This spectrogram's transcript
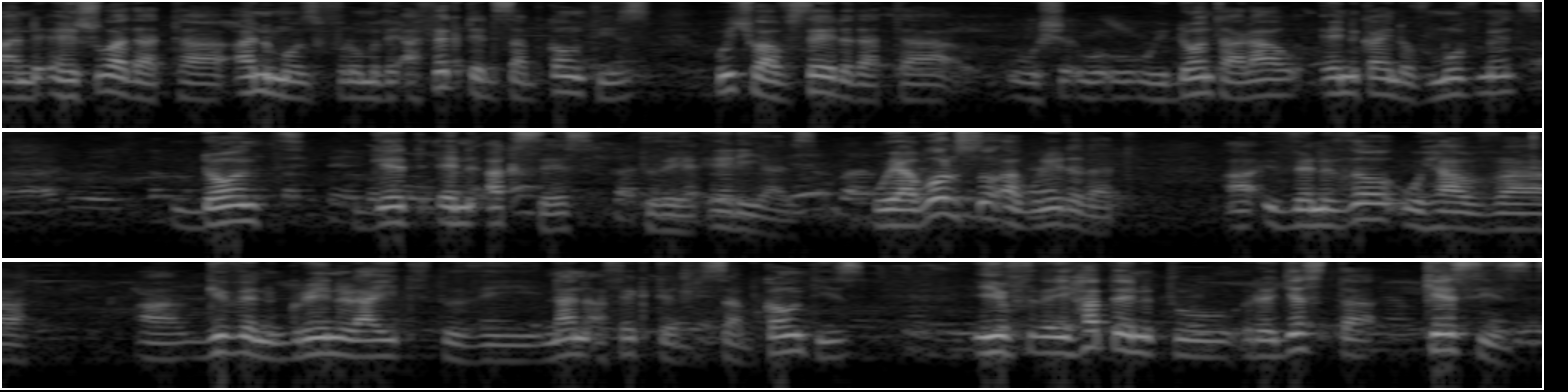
and ensure that uh, animals from the affected sub-counties, which have said that uh, we, we don't allow any kind of movements, don't get any access to their areas. We have also agreed that uh, even though we have uh, uh, given green light to the non-affected sub-counties, if they happen to register cases,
